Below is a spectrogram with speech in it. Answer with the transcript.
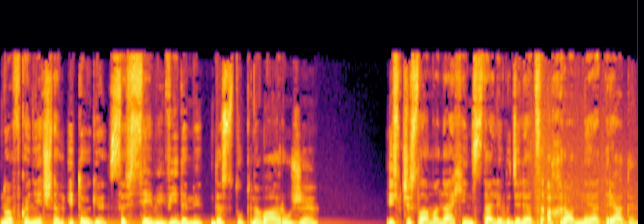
ну а в конечном итоге со всеми видами доступного оружия. Из числа монахинь стали выделяться охранные отряды,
